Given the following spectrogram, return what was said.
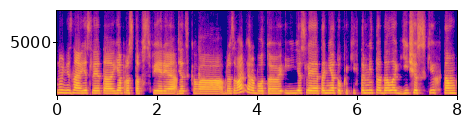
ну, не знаю, если это я просто в сфере детского образования работаю, и если это нету каких-то методологических там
